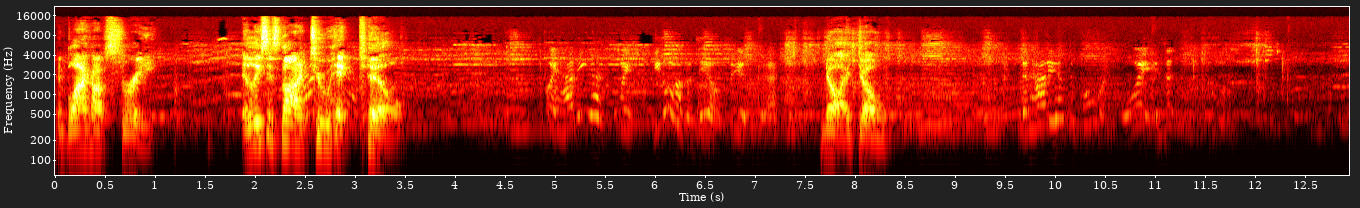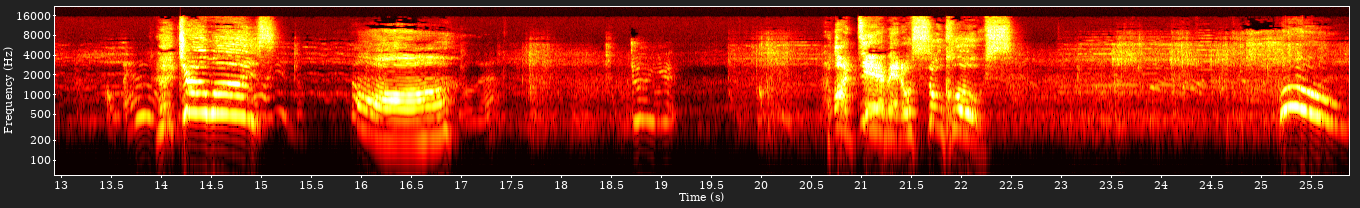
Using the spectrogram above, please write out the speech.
in Black Ops 3. At least it's not a two-hit kill. Wait, how do you have? Wait, you don't have the correct? No, I don't. Then how do you have the bull rifle? Wait, is it? Oh, everyone. Oh. Jawas! Oh, I didn't Aww. know that. Oh damn it! I was so close. Woo!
